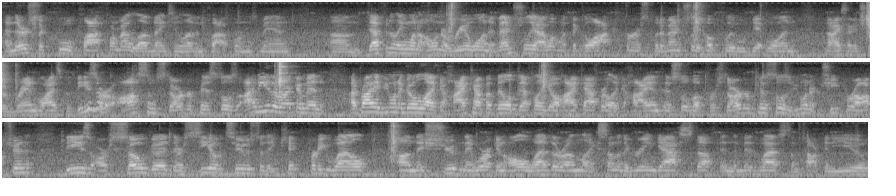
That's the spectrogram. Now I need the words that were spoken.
and they're just a cool platform. I love 1911 platforms, man. Um, definitely want to own a real one eventually. I went with the Glock first, but eventually, hopefully, we'll get one. Not exactly sure brand-wise, but these are awesome starter pistols. I'd either recommend, I'd probably, if you want to go like a Hi-Capa build, definitely go high cap or like a high-end pistol. But for starter pistols, if you want a cheaper option, these are so good. They're CO2, so they kick pretty well. Um, they shoot and they work in all weather, unlike some of the green gas stuff in the Midwest. I'm talking to you.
